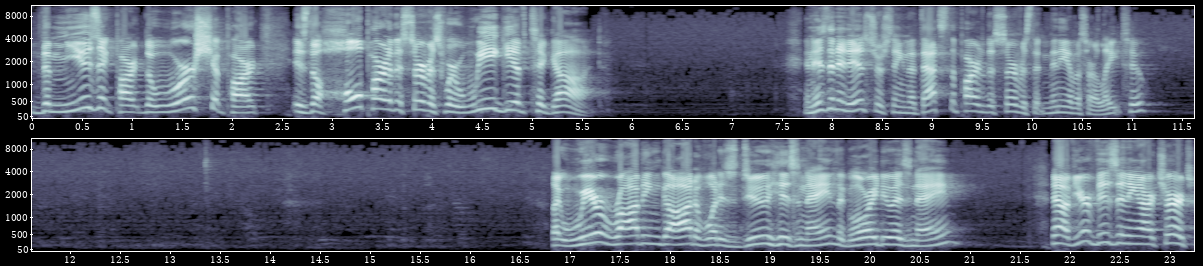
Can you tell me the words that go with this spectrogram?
The music part, the worship part, is the whole part of the service where we give to God. And isn't it interesting that that's the part of the service that many of us are late to? Like we're robbing God of what is due his name, the glory due his name. Now, if you're visiting our church,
